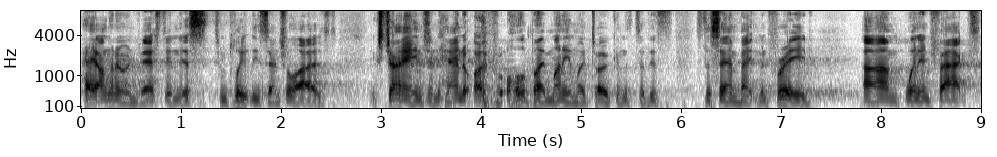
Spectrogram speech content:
hey, I'm going to invest in this completely centralized exchange and hand over all of my money and my tokens to this to Sam Bankman Fried. um, when in fact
